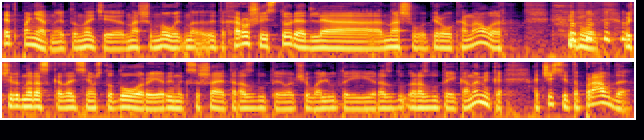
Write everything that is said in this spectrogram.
Это понятно, это, знаете, наша новая, это хорошая история для нашего первого канала. вот. В очередной раз сказать всем, что доллары и рынок США это раздутая вообще валюта и разду, раздутая экономика. Отчасти это правда,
